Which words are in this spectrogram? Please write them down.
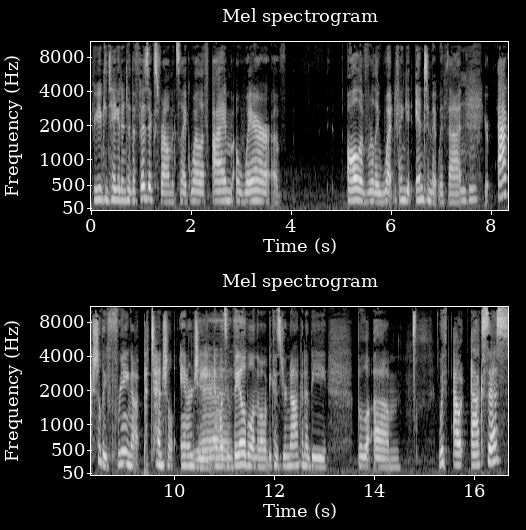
if you can take it into the physics realm it's like well if i'm aware of all of really what if i can get intimate with that Mm-hmm. you're actually freeing up potential energy and what's available in the moment because you're not going to be um, without access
